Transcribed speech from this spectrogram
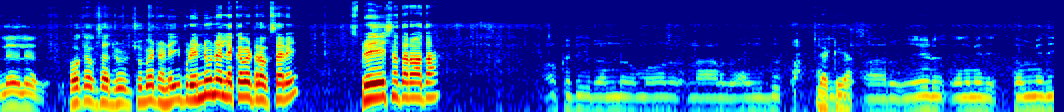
లేదు లేదు. ఓకే ఒకసారి చూ- చూపెట్టండి. ఇప్పుడు ఎన్ని ఉన్నాయి లెక్క పెట్టరా ఒకసారి? స్ప్రే చేసిన తర్వాత? ఒకటి రెండు మూడు నాలుగు ఐదు గట్టిగా. ఆరు ఏడు ఎనిమిది తొమ్మిది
